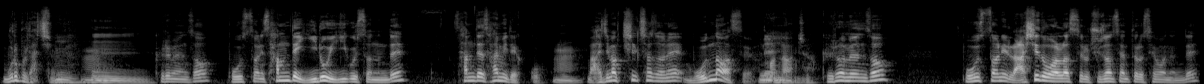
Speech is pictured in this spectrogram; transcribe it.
무릎을 다칩니다. 음. 그러면서 보스턴이 3대 2로 이기고 있었는데 3대 3이 됐고 음. 마지막 7차전에 못 나왔어요. 네. 못 나왔죠. 그러면서 보스턴이 라시드 월라스를 주전 센터로 세웠는데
